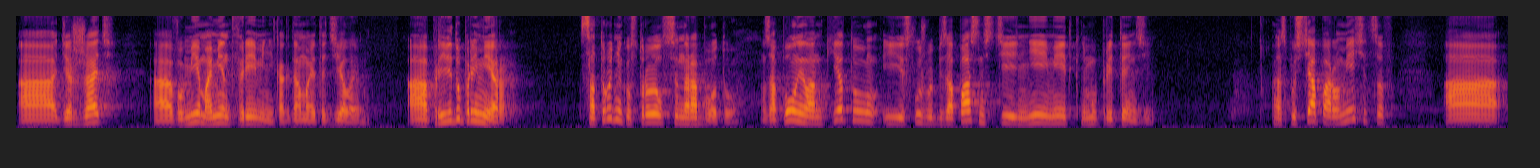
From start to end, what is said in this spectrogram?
держать в уме момент времени, когда мы это делаем. Приведу пример. Сотрудник устроился на работу, заполнил анкету, и служба безопасности не имеет к нему претензий. А спустя пару месяцев а,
